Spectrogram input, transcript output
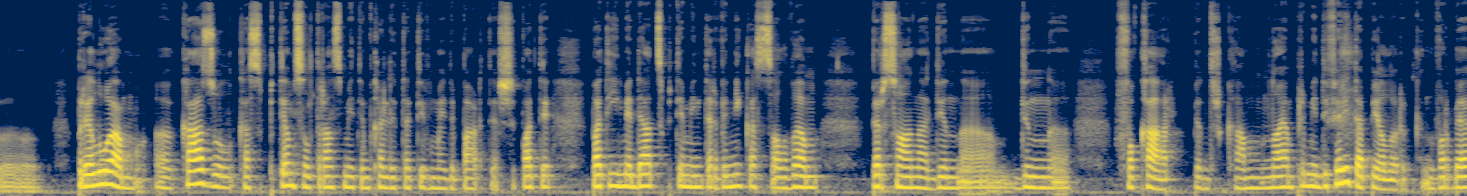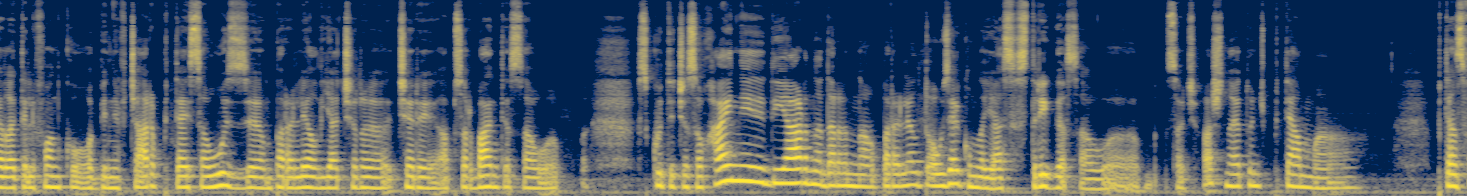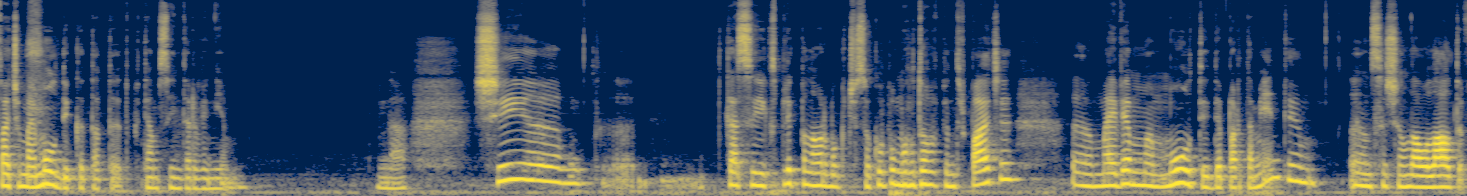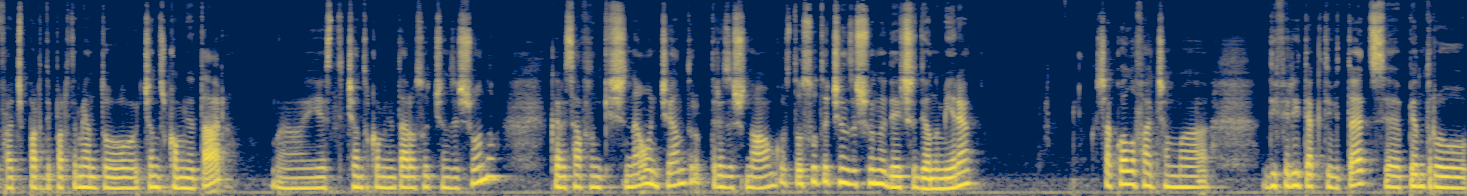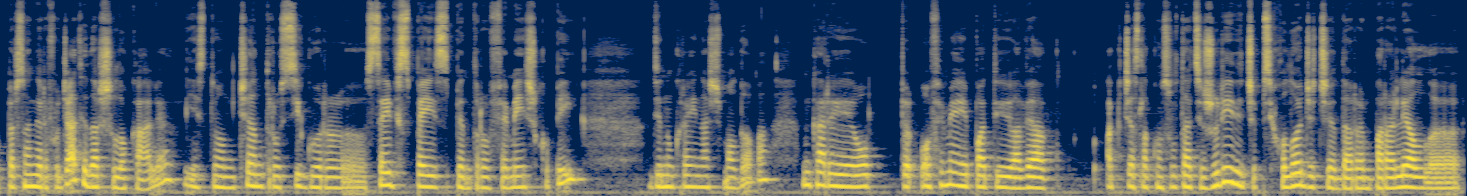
preluăm uh, cazul ca să putem să-l transmitem calitativ mai departe și poate, poate imediat să putem interveni ca să salvăm persoana din, uh, din uh, focar, pentru că am, noi am primit diferite apeluri. Când vorbeai la telefon cu o beneficiară, puteai să auzi în paralel ea cere, cere absorbante sau uh, scutice sau haine de iarnă, dar în paralel tu auzeai cum la ea se strigă sau, uh, sau ceva și noi atunci puteam, uh, puteam să facem mai mult decât atât, puteam să intervenim. Da. Și ca să explic până la urmă cu ce se ocupă Moldova pentru pace, uh, mai avem multe departamente, însă și în la oaltă face parte departamentul centru comunitar, este centru comunitar 151, care se află în Chișinău, în centru, 31 august, 151, de aici denumirea. Și acolo facem diferite activități pentru persoane refugiate, dar și locale. Este un centru sigur, safe space pentru femei și copii din Ucraina și Moldova, în care o, o femeie poate avea acces la consultații juridice, psihologice, dar în paralel uh,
